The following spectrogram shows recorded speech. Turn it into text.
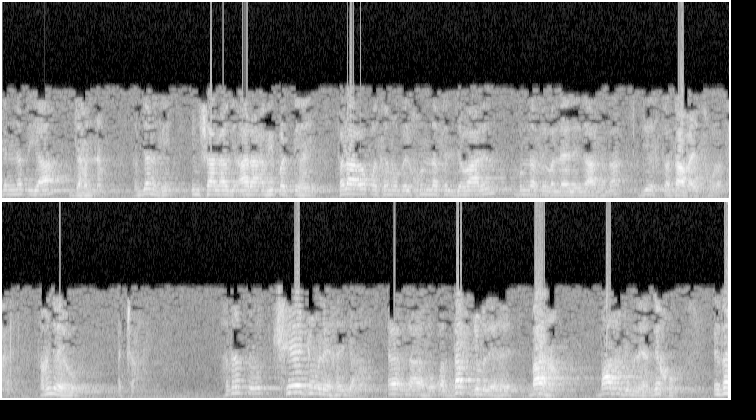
جنت یا جہنم۔ سمجھا نا جی؟ کہ ان شاء اللہ آ رہا ابھی پڑھتے ہیں۔ فلاح و قسم و بالخن فل جوار خنت یہ اس کا دعوی صورت ہے۔ سمجھ رہے ہو؟ اچھا۔ حضرت، چھ جملے ہیں جہاں اوپر دس جملے ہیں۔ بارہ۔ بارہ جملے ہیں۔ دیکھو۔ ادھر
